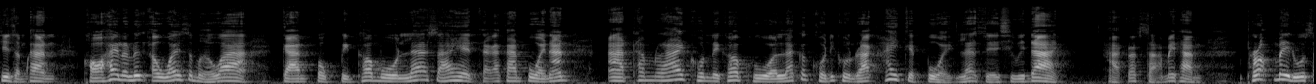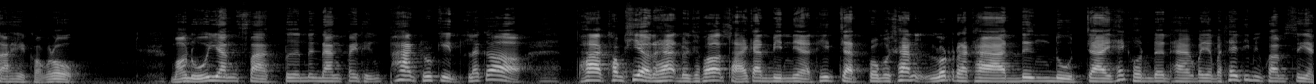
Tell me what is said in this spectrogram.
ที่สำคัญขอให้ระลึกเอาไว้เสมอว่า การปกปิดข้อมูลและสาเหตุจากอาการป่วยนั้น อาจทำร้ายคนในครอบครัว และก็คนที่คุณรักให้เจ็บป่วยและเสียชีวิตได้ หากรักษาไม่ทัน เพราะไม่รู้สาเหตุของโรค หมอหนูยังฝากเตือนดัง ๆ ไปถึงภาคธุรกิจ และก็ภาคท่องเที่ยวนะฮะ โดยเฉพาะสายการบินเนี่ยที่จัดโปรโมชั่นลดราคาดึงดูดใจให้คนเดินทางไปยังประเทศที่มีความเสี่ยง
